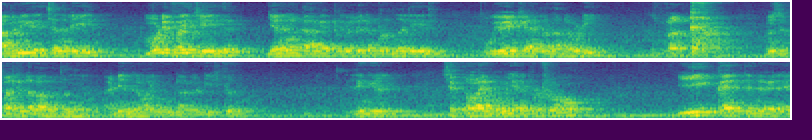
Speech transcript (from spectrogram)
ആധുനീകരിച്ച നിലയിൽ മോഡിഫൈ ചെയ്ത് ജനങ്ങൾക്കാകെ പ്രയോജനപ്പെടുന്ന നിലയിൽ ഉപയോഗിക്കാനുള്ള നടപടി മുനിസിപ്പാലിറ്റിയുടെ ഭാഗത്തുനിന്ന് അടിയന്തരമായി ഉണ്ടാകേണ്ടിയിരിക്കുന്നു. ഇല്ലെങ്കിൽ ശക്തമായ ബഹുജന പ്രക്ഷോഭം. ഈ കാര്യത്തിന്റെ പേരെ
